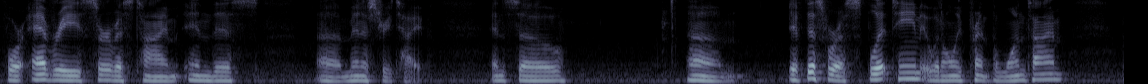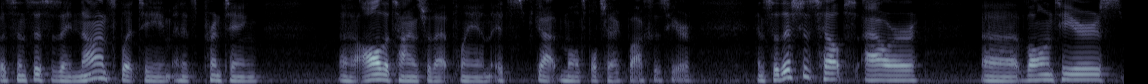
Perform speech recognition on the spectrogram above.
for every service time in this uh, ministry type. And so um, if this were a split team, it would only print the one time. But since this is a non-split team and it's printing uh, all the times for that plan, it's got multiple checkboxes here. And so this just helps our uh, volunteers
